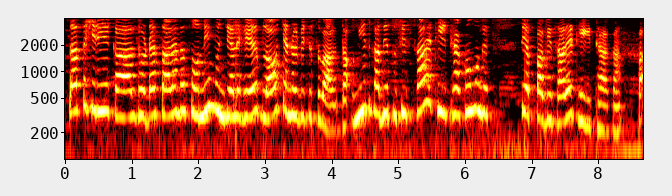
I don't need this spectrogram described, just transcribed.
ਸਤਿ ਸ਼੍ਰੀ ਅਕਾਲ, ਤੁਹਾਡਾ ਸਾਰਿਆਂ ਦਾ Soni Munjal hair blog channel ਵਿੱਚ ਸਵਾਗਤ ਆ। ਉਮੀਦ ਕਰਦੀ ਹਾਂ ਤੁਸੀਂ ਸਾਰੇ ਠੀਕ ਠਾਕ ਹੋਵੋਗੇ ਤੇ ਆਪਾਂ ਵੀ ਸਾਰੇ ਠੀਕ ਠਾਕ ਆ। ਪਰ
